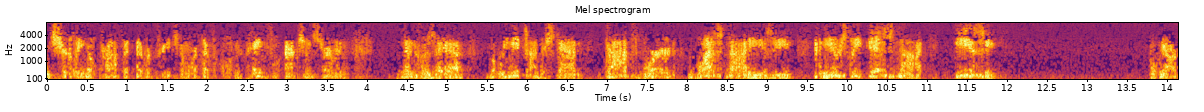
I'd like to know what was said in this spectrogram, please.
And surely no prophet ever preached a more difficult and painful action sermon than Hosea. But we need to understand God's word was not easy and usually is not easy. But we are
